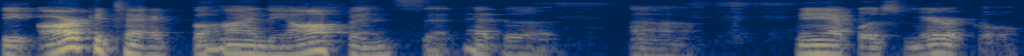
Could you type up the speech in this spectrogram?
the architect behind the offense that had the uh, Minneapolis Miracle,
